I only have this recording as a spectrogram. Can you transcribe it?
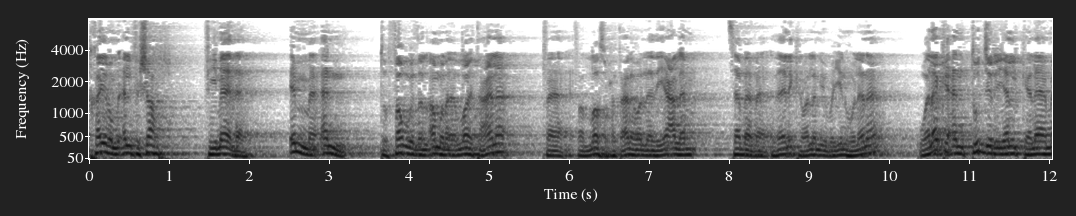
خير من ألف شهر في ماذا؟ إما أن تفوض الأمر إلى الله تعالى فالله سبحانه وتعالى هو الذي يعلم سبب ذلك ولم يبينه لنا. ولك أن تجري الكلام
